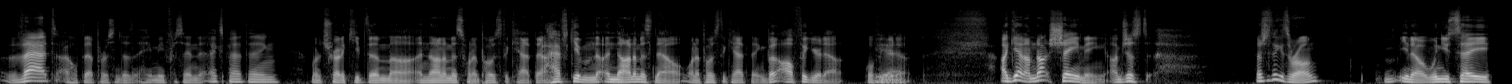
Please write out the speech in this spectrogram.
that. I hope that person doesn't hate me for saying the expat thing. I'm gonna try to keep them uh, anonymous when I post the cat thing. I have to keep them anonymous now when I post the cat thing, but I'll figure it out. We'll figure it out. Again, I'm not shaming. I'm just, I just think it's wrong. You know, when you say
